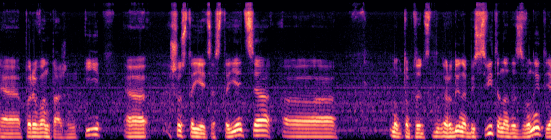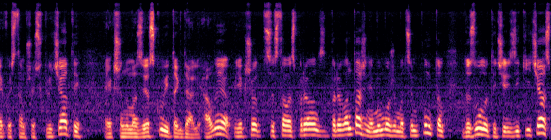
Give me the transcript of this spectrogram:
е. І е, що стається? Стається. Е, Ну, тобто родина без світа, треба дзвонити, якось там щось включати, якщо нема зв'язку і так далі. Але якщо це сталося перевантаження, ми можемо цим пунктом дозволити через який час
